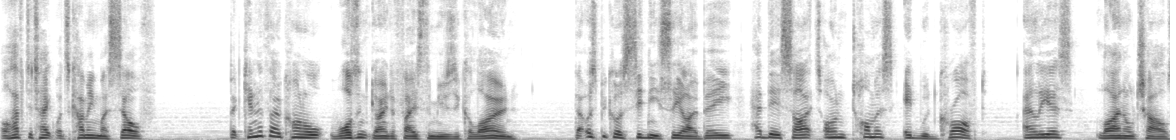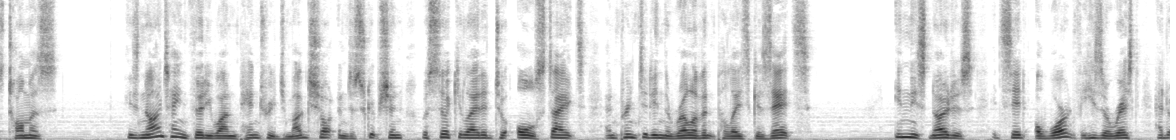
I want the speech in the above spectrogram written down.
I'll have to take what's coming myself. But Kenneth O'Connell wasn't going to face the music alone. That was because Sydney CIB had their sights on Thomas Edward Croft, alias Lionel Charles Thomas. His 1931 Pentridge mugshot and description were circulated to all states and printed in the relevant police gazettes. In this notice, it said a warrant for his arrest had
